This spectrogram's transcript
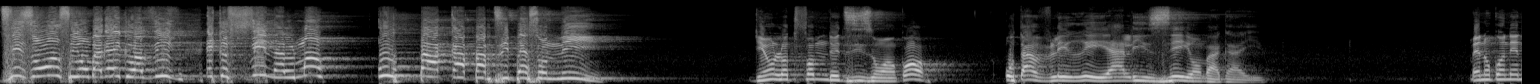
Disons, c'est un bagage que va vivre et que finalement, ou pas capable de dire personne. Il y a une autre forme de disons encore, tu voulu réaliser un bagage. Mais nous connaissons,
